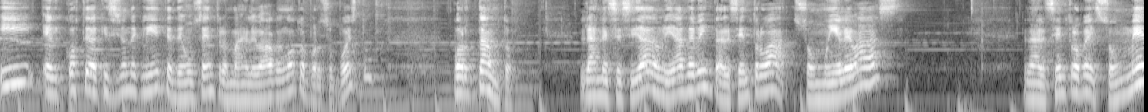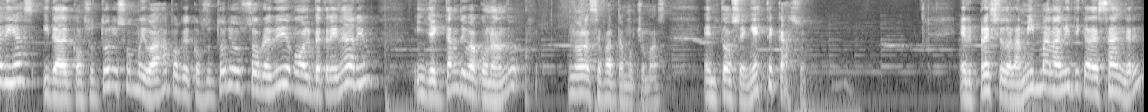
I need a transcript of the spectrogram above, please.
y el coste de adquisición de clientes de un centro es más elevado que en otro, por supuesto. Por tanto, las necesidades de unidades de venta del centro A son muy elevadas, las del centro B son medias y las del consultorio son muy bajas porque el consultorio sobrevive con el veterinario inyectando y vacunando. No le hace falta mucho más. Entonces, en este caso, el precio de la misma analítica de sangre,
